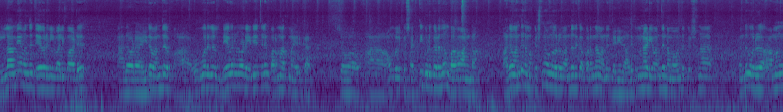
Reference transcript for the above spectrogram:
எல்லாமே வந்து தேவர்கள் வழிபாடு அதோட இதை வந்து ஒவ்வொருகள் ஒவ்வொரு தேவர்களோட இதயத்துலேயும் பரமாத்மா இருக்கார். ஸோ அவங்களுக்கு சக்தி கொடுக்கறதும் பகவான் தான். அதை வந்து நம்ம கிருஷ்ணன் உணர்வு வந்ததுக்கு அப்புறம் தான் வந்து தெரியுது. அதுக்கு முன்னாடி வந்து நம்ம வந்து கிருஷ்ணா வந்து ஒரு among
